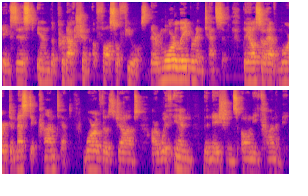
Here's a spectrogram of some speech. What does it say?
exist in the production of fossil fuels. They're more labor intensive. They also have more domestic content. More of those jobs are within the nation's own economy.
